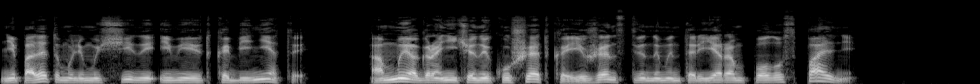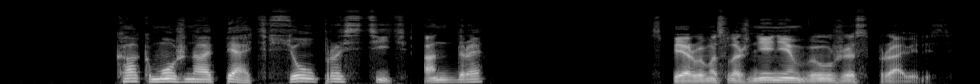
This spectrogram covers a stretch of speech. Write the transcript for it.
Не поэтому ли мужчины имеют кабинеты, а мы ограничены кушеткой и женственным интерьером полуспальни? Как можно опять все упростить, Андре? С первым осложнением вы уже справились.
